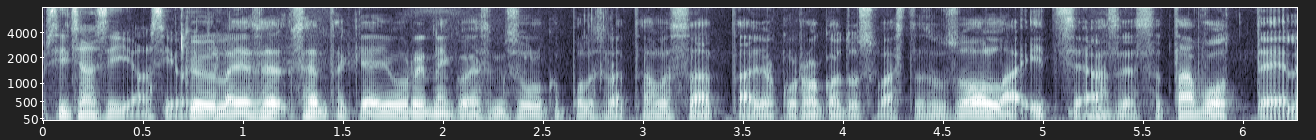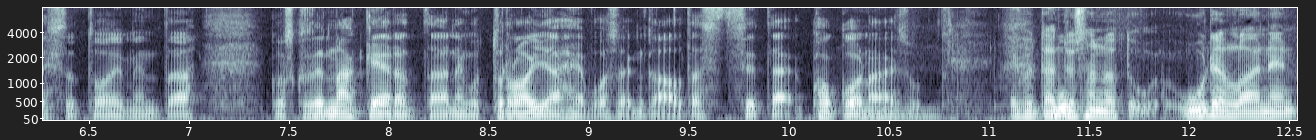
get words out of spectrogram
sisäisiä asioita. Kyllä, ja se, sen takia juuri niin kuin esimerkiksi ulkopuolisella taholla saattaa joku rokotusvastaisuus olla itse asiassa tavoitteellista toimintaa, koska se nakertaa niin kuin trojahevosen kaltaista sitä kokonaisuutta. Ja kun täytyy sanoa, että uudenlainen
